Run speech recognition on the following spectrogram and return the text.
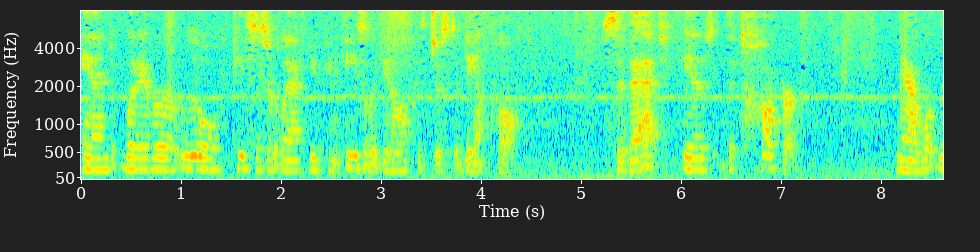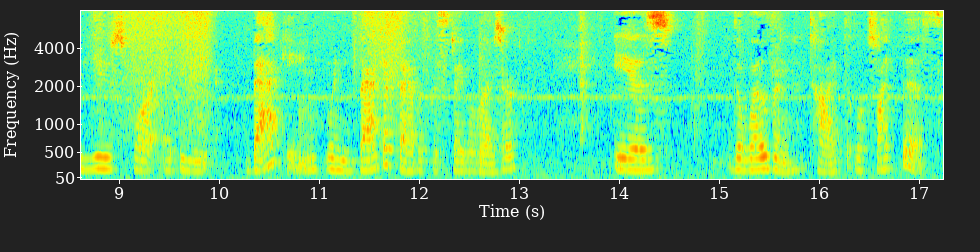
And whatever little pieces are left, you can easily get off with just a damp cloth. So that is the topper. Now what we use for the backing, when you back a fabric with stabilizer, is the woven type that looks like this.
